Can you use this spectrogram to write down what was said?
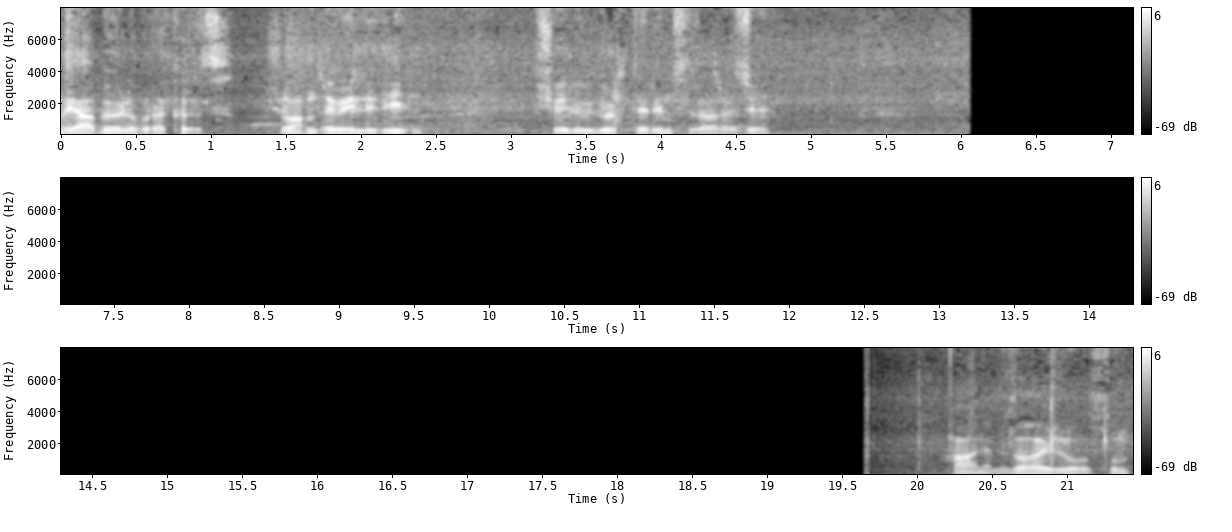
veya böyle bırakırız. Şu anda belli değil. Şöyle bir göstereyim size aracı. Hanemize hayırlı olsun.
